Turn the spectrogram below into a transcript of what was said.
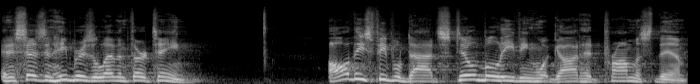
And it says in Hebrews 11 13, all these people died still believing what God had promised them.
